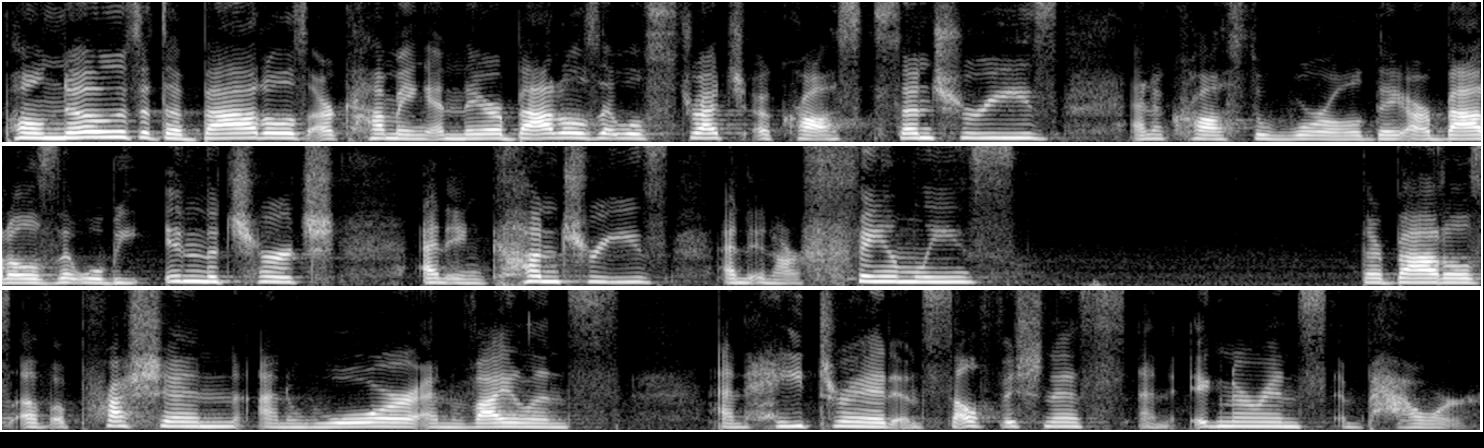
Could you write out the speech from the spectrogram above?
Paul knows that the battles are coming, and they are battles that will stretch across centuries and across the world. They are battles that will be in the church and in countries and in our families. They're battles of oppression and war and violence and hatred and selfishness and ignorance and power.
